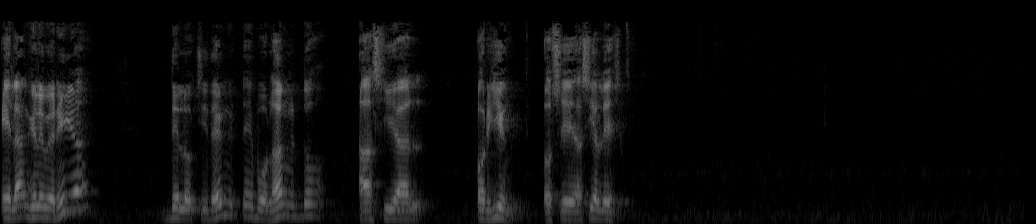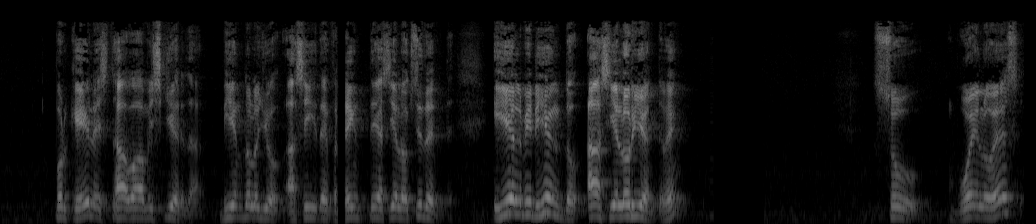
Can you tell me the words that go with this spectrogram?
El ángel venía del occidente volando hacia el oriente, o sea, hacia el este. Porque él estaba a mi izquierda, viéndolo yo, así de frente hacia el occidente. Y él viniendo hacia el oriente, ¿ven? su vuelo es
